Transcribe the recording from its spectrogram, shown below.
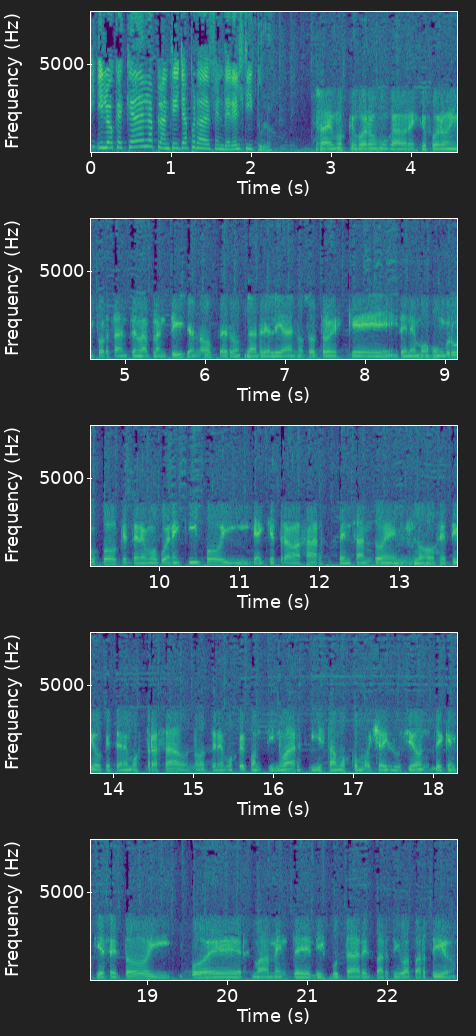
y lo que queda en la plantilla para defender el título. Sabemos que fueron jugadores que fueron importantes en la plantilla, ¿no? Pero la realidad de nosotros es que tenemos un grupo, que tenemos buen equipo y que hay que trabajar pensando en los objetivos que tenemos trazados, ¿no? Tenemos que continuar y estamos con mucha ilusión de que empiece todo y poder nuevamente disputar el partido a partido.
